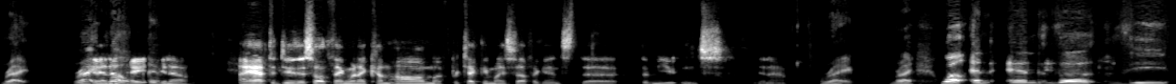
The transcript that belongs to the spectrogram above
Right, right. And no, I, you know, I have to do this whole thing when I come home of protecting myself against the the mutants. You know. Right, right. Well, and and the the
